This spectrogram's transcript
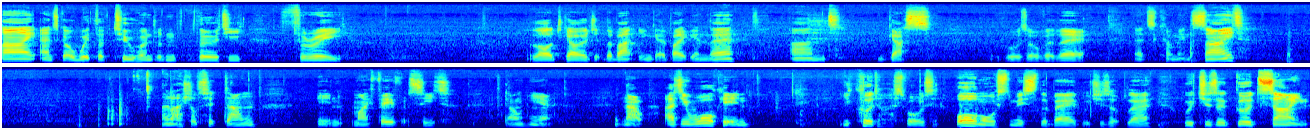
high and it's got a width of 233. Large garage at the back, you can get a bike in there and gas goes over there. Let's come inside and I shall sit down in my favourite seat down here. Now, as you walk in, you could, I suppose, almost miss the bed which is up there, which is a good sign.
